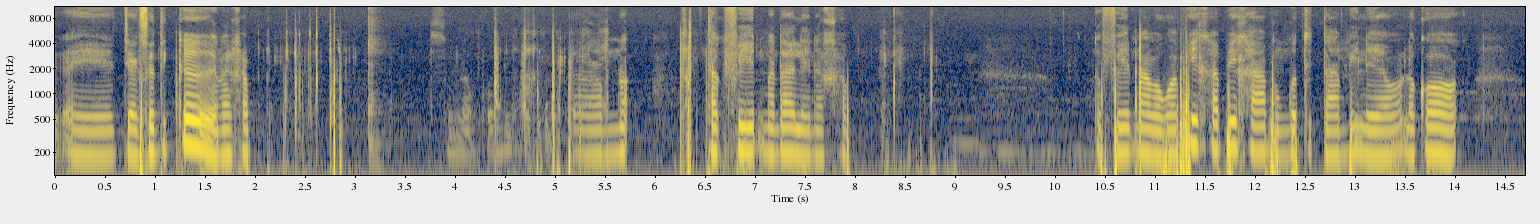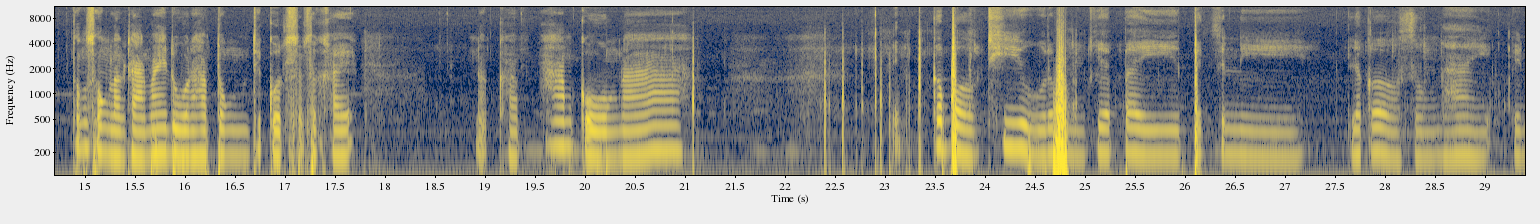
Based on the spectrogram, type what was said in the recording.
กไอแจกสติกเกอร์นะครับสำหรับคนที่ติดตามเนาะทักเฟซมาได้เลยนะครับทักเฟซมาบอกว่าพี่ครับพี่ครับผมกดติดตามพี่แล้ว แล้วก็ต้องส่งหลักฐานมาให้ดูนะครับ ตรงที่กด subscribe นะครับ ห้ามโกงนะก็บอกที่อยู่แล้วผมจะไปไปรษณีย์แล้วก็ส่งให้เป็น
